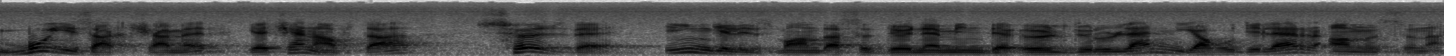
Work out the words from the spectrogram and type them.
Bu İzak Şamir geçen hafta sözde İngiliz mandası döneminde öldürülen Yahudiler anısına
